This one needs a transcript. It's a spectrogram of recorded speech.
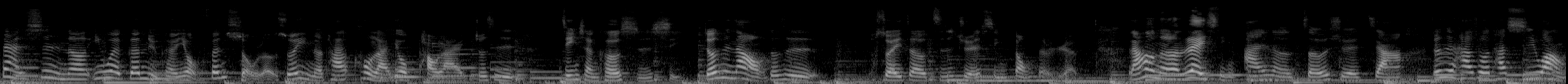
但是呢，因为跟女朋友分手了，所以呢，他后来又跑来就是精神科实习，就是那种就是随着直觉行动的人。然后呢，类型 I 呢，哲学家，就是他说他希望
